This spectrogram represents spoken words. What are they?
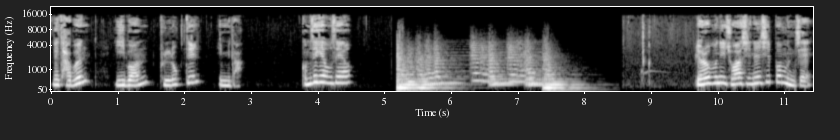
네, 답은 2번 블록딜입니다. 검색해보세요. 여러분이 좋아하시는 10번 문제.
